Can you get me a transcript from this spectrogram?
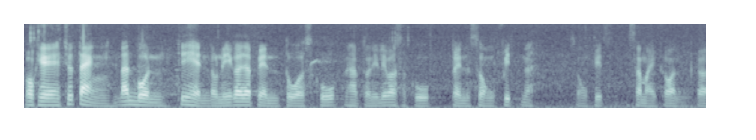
โอเค ชุดแต่งด้านบนที่เห็นตรงนี้ก็จะเป็นตัวสกู๊ปนะครับตัวนี้เรียกว่าสกู๊ปเป็นทรงฟิตนะทรงฟิตสมัยก่อนก็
